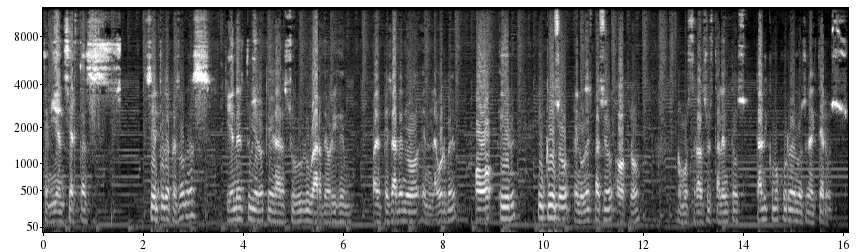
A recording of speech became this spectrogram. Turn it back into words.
tenían ciertas cientos de personas quienes tuvieron que dejar su lugar de origen para empezar de nuevo en la urbe o ir incluso en un espacio otro a mostrar sus talentos tal y como ocurre en los gaiteros,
